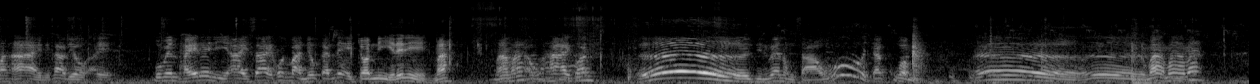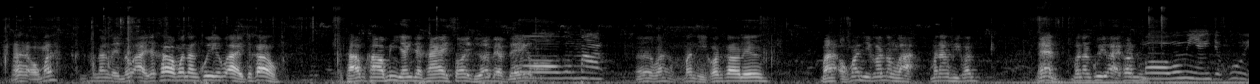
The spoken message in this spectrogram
มาหาไอ้นี่ข้าวเดียวไอ้ บ่เป็นไผได้นี่ไอ้ไส้คนบ้านเดียวกันได้ไอ้จอนนี่ได้นี่มามามาเอามาหาไอ้ก่อนเออสิแม่น้องสาวโอ้จักควมเออเออมามามามาออกมามานั่งเล่นน้ำไอ้จะเข้ามานั่งคุยกับไอ้จะเข้าถามข่าวมีหยังจะให้ซอยเหลือแบบเด็กโอ้บ่มากเออมามาหนีก้อนข้าวหนึงมาออกมาหนีก้อนต้องละมานั่งผีก้อนแน่นมานั่งคุยกับไอ้ก้อนโมบ่มีหยังจะคุย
